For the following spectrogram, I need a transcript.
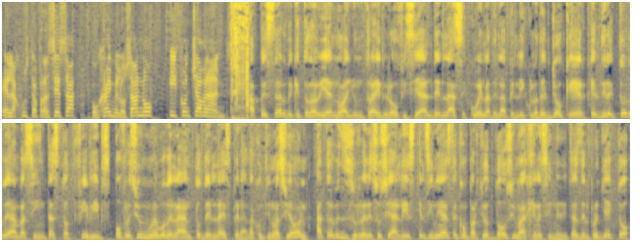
en la justa francesa con Jaime Lozano y con Chabrán. A pesar de que todavía no hay un tráiler oficial de la secuela de la película del Joker, el director de ambas cintas, Todd Phillips, ofreció un nuevo adelanto de la esperada continuación. A través de sus redes sociales, el cineasta compartió dos imágenes inéditas del proyecto,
